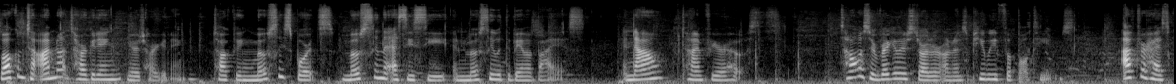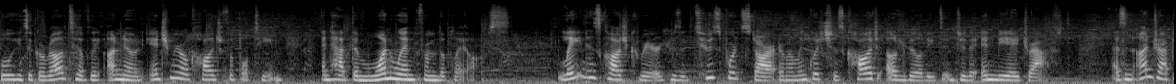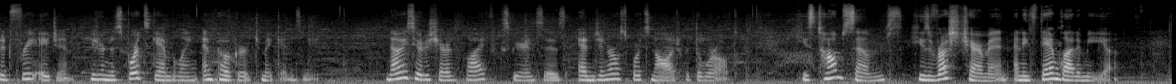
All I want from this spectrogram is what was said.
Welcome to I'm Not Targeting, You're Targeting, talking mostly sports, mostly in the SEC, and mostly with the Bama bias. And now, time for your hosts. Tom was a regular starter on his Pee Wee football teams. After high school, he took a relatively unknown intramural college football team and had them one win from the playoffs. Late in his college career, he was a two sport star and relinquished his college eligibility to enter the NBA draft. As an undrafted free agent, he turned to sports gambling and poker to make ends meet. Now he's here to share his life experiences and general sports knowledge with the world. He's Tom Sims, he's Rush chairman, and he's damn glad to meet you.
